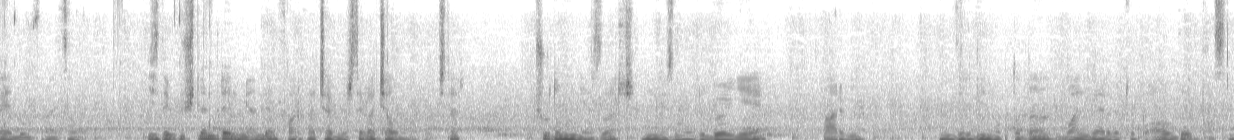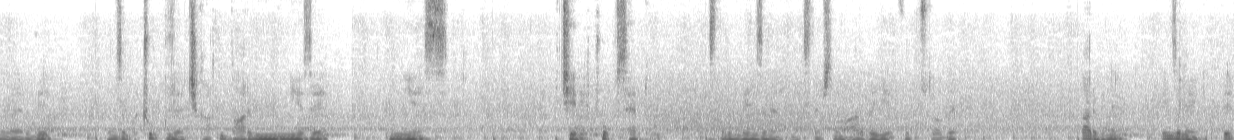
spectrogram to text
Ve Dumfries'a var. Biz de güçlendirelim yani değil mi? Farkı açabilirsek açalım arkadaşlar. Şurada Nunez var. Nunez'in olduğu bölgeye Darwin indirdiği noktada Valverde topu aldı. Pasını verdi. Benzema çok güzel çıkarttı. Darwin Nunez'e Nunez içeri çok sert oldu. Aslında ben benzeme yapmak istemiştim ama Arda'yı fokusladı. Darwin'e Benzema'ya gitti.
